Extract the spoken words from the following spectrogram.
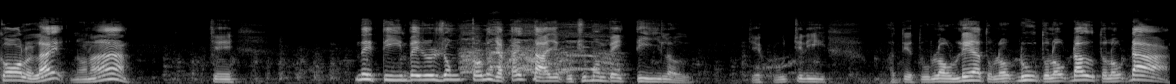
co rồi lấy nó nè chỉ nên tìm bị rồi rong cho nó giặc cái tài của chúng mình bị tỷ rồi chỉ cú chỉ đi thì tụi lâu lia tụi lâu đu tụi lâu đâu tụi lâu đa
